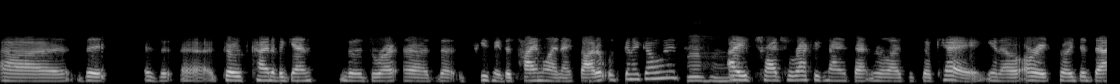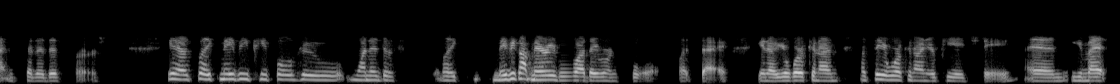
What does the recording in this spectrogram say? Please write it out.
uh, that is it uh, goes kind of against the direct uh, the excuse me the timeline I thought it was going to go in, mm-hmm. I tried to recognize that and realize it's okay. You know, all right, so I did that instead of this first. You know, it's like maybe people who wanted to like maybe got married while they were in school. Let's say, you know, you're working on let's say you're working on your PhD and you met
